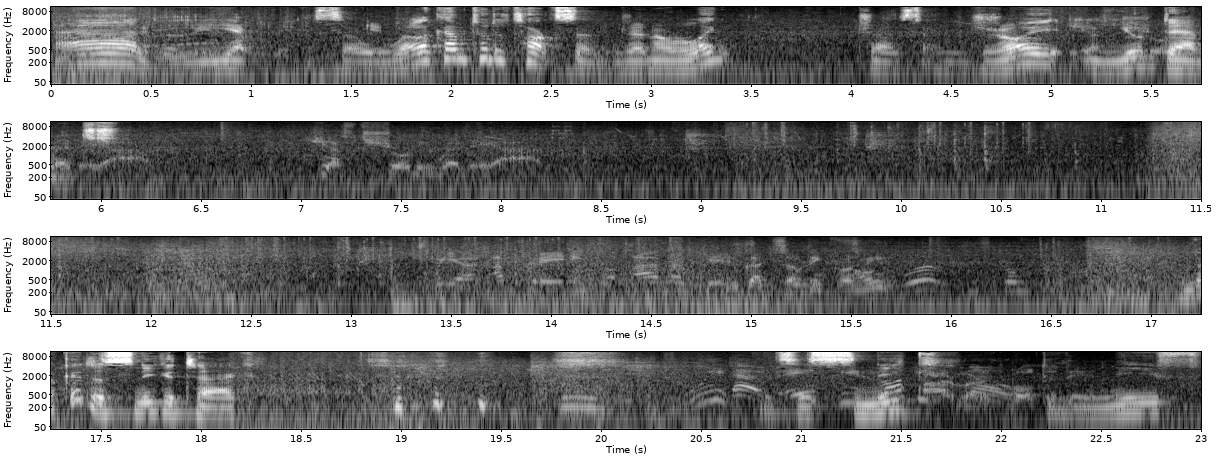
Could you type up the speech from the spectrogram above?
And yep, so welcome to the toxin, General Link. Just enjoy your damage. Just show me where they are. We are upgrading to armor You got something for me? Work is complete. Look at the sneak attack. it's a sneak Armor beneath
